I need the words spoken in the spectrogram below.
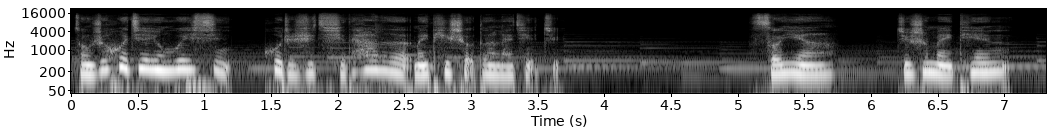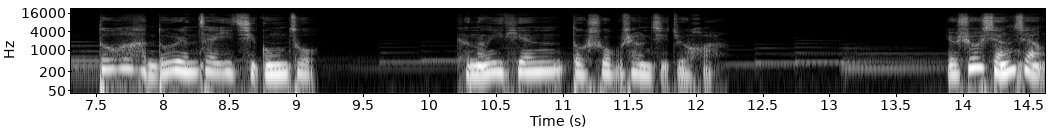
总是会借用微信或者是其他的媒体手段来解决。所以啊，就是每天都和很多人在一起工作，可能一天都说不上几句话。有时候想想，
